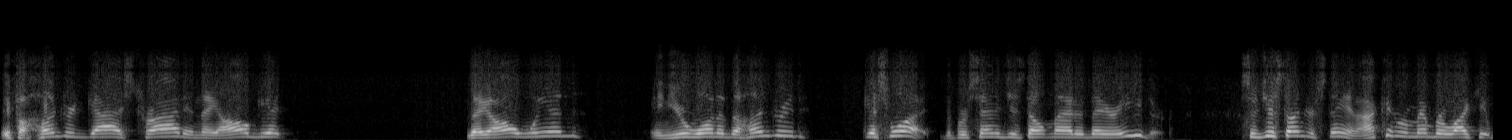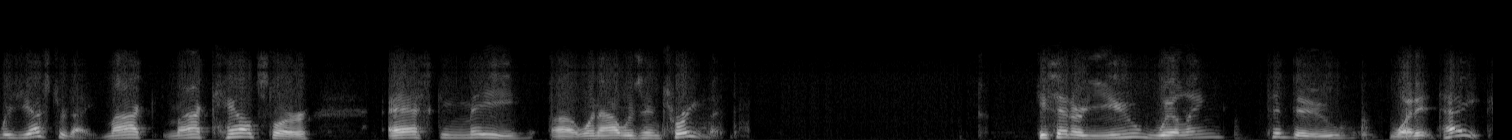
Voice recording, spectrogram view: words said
If a 100 guys tried and they all get they all win and you're one of the 100, guess what? The percentages don't matter there either. So just understand, I can remember like it was yesterday. My my counselor asking me uh, when I was in treatment. He said, "Are you willing to do what it takes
